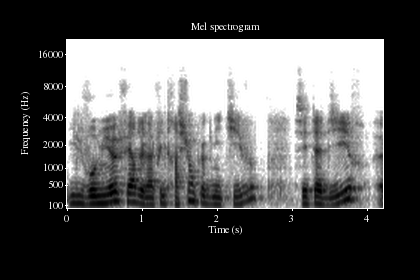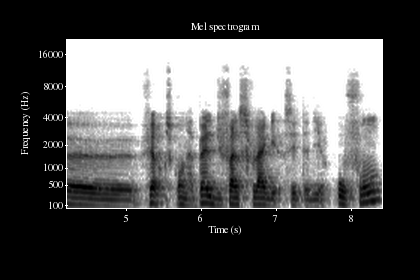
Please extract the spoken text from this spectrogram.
Il vaut mieux faire de l'infiltration cognitive, c'est-à-dire euh, faire ce qu'on appelle du false flag, c'est-à-dire au fond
